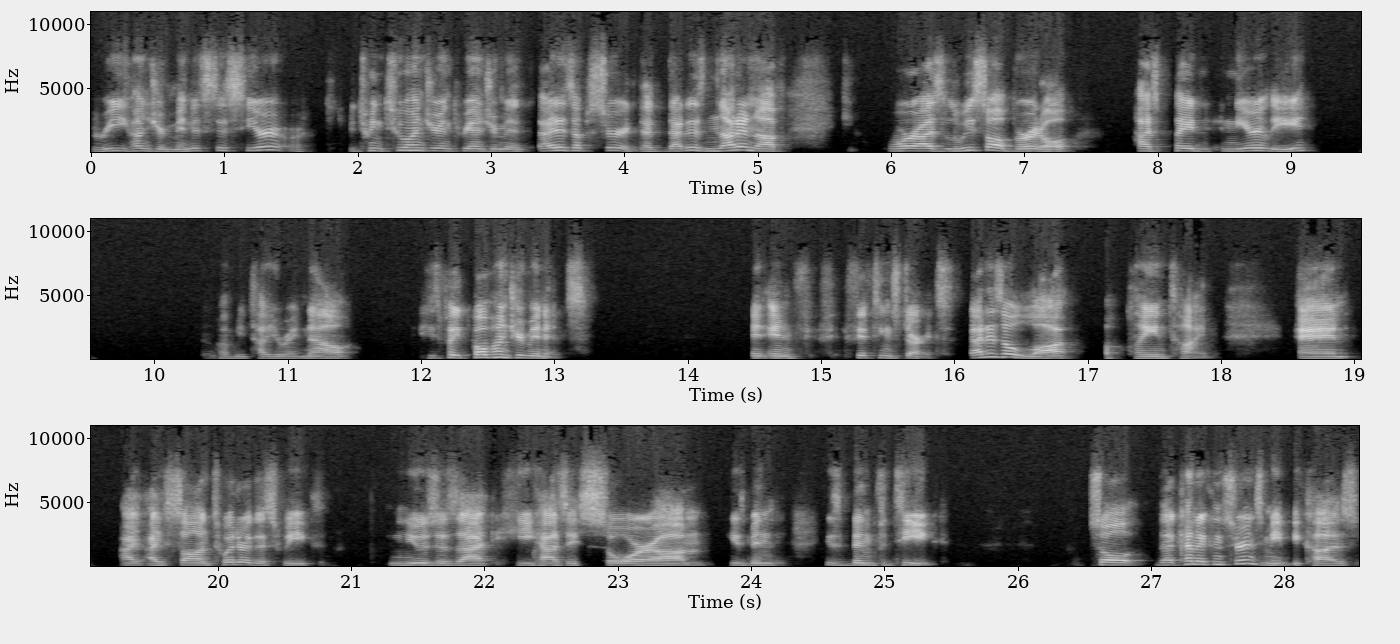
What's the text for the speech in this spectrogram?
300 minutes this year or between 200 and 300 minutes. That is absurd. That that is not enough. Whereas Luis Alberto has played nearly let me tell you right now, he's played 1200 minutes in, in 15 starts. That is a lot of playing time. And I, I saw on Twitter this week news is that he has a sore um he's been he's been fatigued. So that kind of concerns me because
